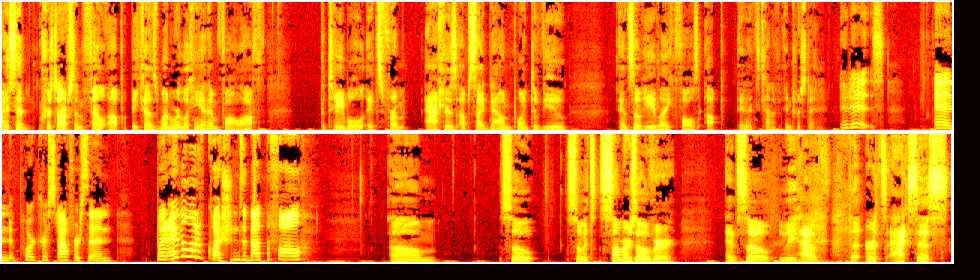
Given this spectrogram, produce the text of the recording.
I said Kristofferson fell up because when we're looking at him fall off the table, it's from Ash's upside down point of view. And so he like falls up and it's kind of interesting. It is. And poor Kristofferson. But I have a lot of questions about the fall. Um so so it's summer's over and so we have the earth's axis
